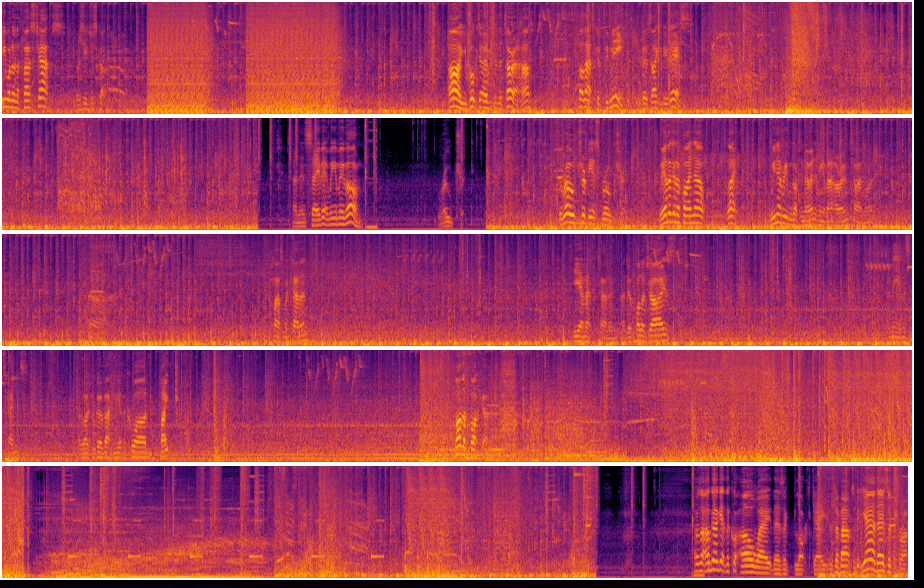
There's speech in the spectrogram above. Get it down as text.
He one of the first chaps? Or has he just got... Oh, you booked it over to the turret, huh? Well, that's good for me, because I can do this. And then save it and we can move on. Road trip. The road trippiest road trip. We ever going to find out? Like, we never even got to know anything about our own timeline. Ah. Plasma cannon. EMF cannon. I do apologise. Anything in this tent. Otherwise we'll go back and get the quad bike. Motherfucker. I was like, I'll go get the. Oh wait, there's a locked gate. There's about to be. Yeah, there's a truck.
